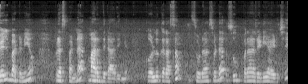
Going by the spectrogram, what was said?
பெல் பட்டனையும் ப்ரெஸ் பண்ண மறந்துடாதீங்க. கொள்ளுக்கு ரசம் சுட சுட சூப்பராக ரெடி ஆயிடுச்சு.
